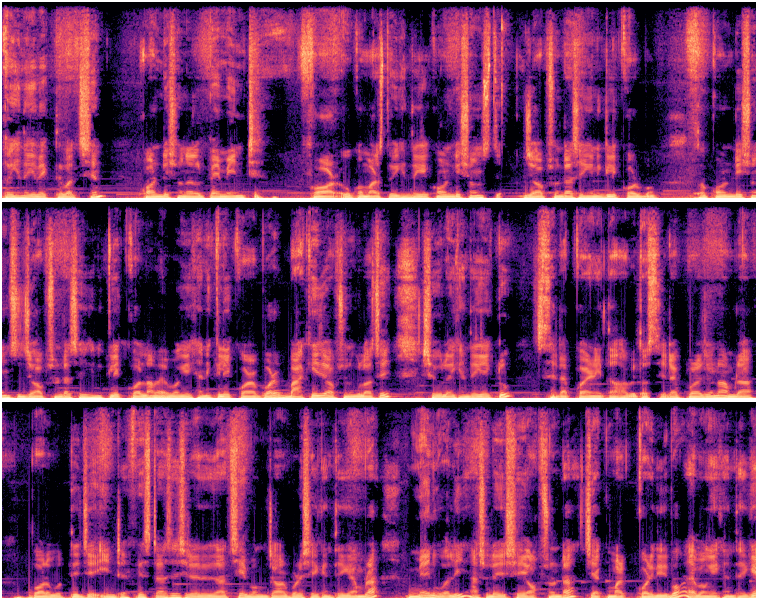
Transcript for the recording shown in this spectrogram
তো এখান থেকে দেখতে পাচ্ছেন কন্ডিশনাল পেমেন্ট ফর ও কমার্স তো এখান থেকে কন্ডিশনস যে অপশনটা আছে, এখানে ক্লিক করব। তো কন্ডিশনস যে অপশনটা আছে, এখানে ক্লিক করলাম এবং এখানে ক্লিক করার পর বাকি যে অপশনগুলো আছে, সেগুলো এখান থেকে একটু সেট আপ করে নিতে হবে। তো সেট আপ করার জন্য আমরা পরবর্তী যে ইন্টারফেসটা আছে সেটাতে যাচ্ছি এবং যাওয়ার পরে সেখান থেকে আমরা ম্যানুয়ালি আসলে সেই অপশনটা চেক মার্ক করে দিব এবং এখান থেকে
